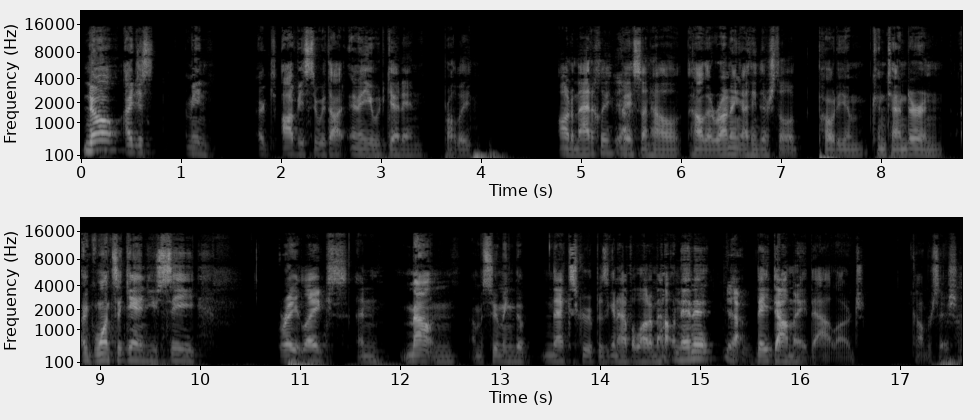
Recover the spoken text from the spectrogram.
No, I just, I mean, obviously we thought NAU would get in probably automatically Yeah. based on how, how they're running. I think they're still a podium contender. And like, once again, you see Great Lakes and Mountain. I'm assuming the next group is going to have a lot of Mountain in it. Yeah. They dominate the at large conversation.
